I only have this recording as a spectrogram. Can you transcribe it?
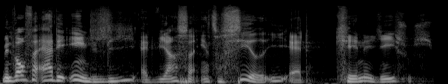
Men hvorfor er det egentlig lige, at vi er så interesseret i at kende Jesus?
